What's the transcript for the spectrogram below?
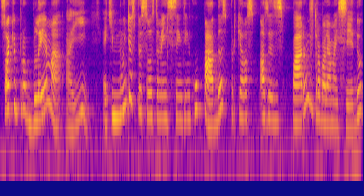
Só que o problema aí é que muitas pessoas também se sentem culpadas porque elas às vezes param de trabalhar mais cedo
